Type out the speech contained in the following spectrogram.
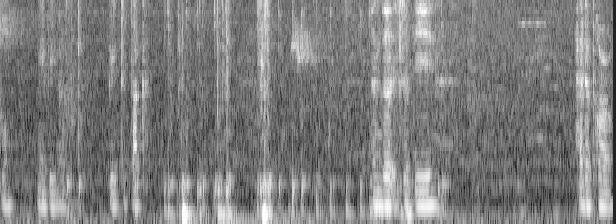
cool. Maybe a bit dark uh, it's the header pearl.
